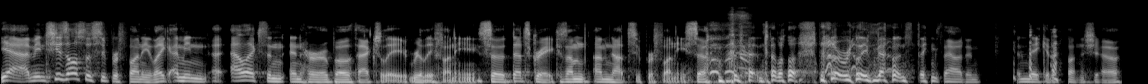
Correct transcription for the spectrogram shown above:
Yeah, I mean, she's also super funny. Like, I mean, uh, Alex and, and her are both actually really funny. So that's great because I'm I'm not super funny. So that'll that'll really balance things out and, and make it a fun show. If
